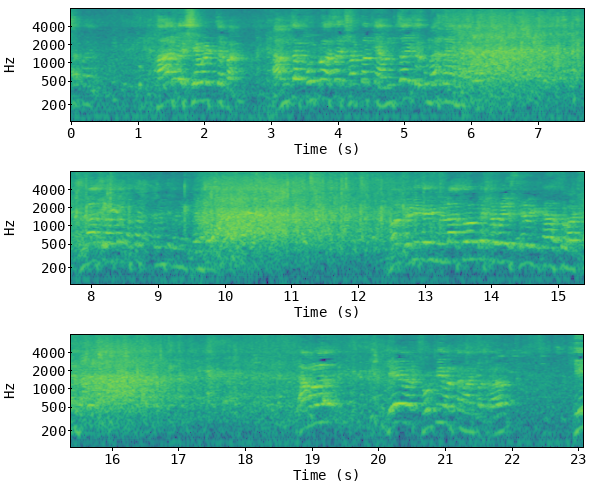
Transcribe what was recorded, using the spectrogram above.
छापायला फार तर शेवटचं पान. आमचा फोटो असा छापतात की आमचा आहे कुणाचा मग कधी कधी विलासराव कसं वयस्कर आहे का असं वाटत? त्यामुळं हे छोटी वर्तमानपत्र ही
